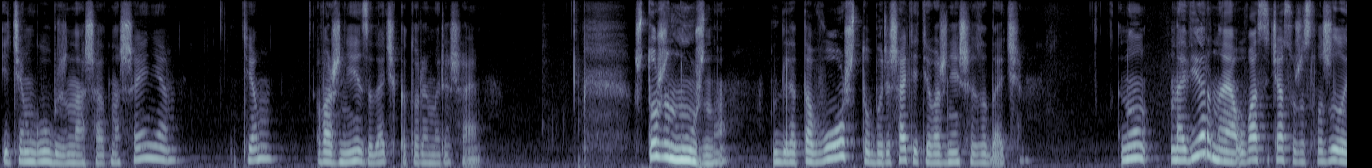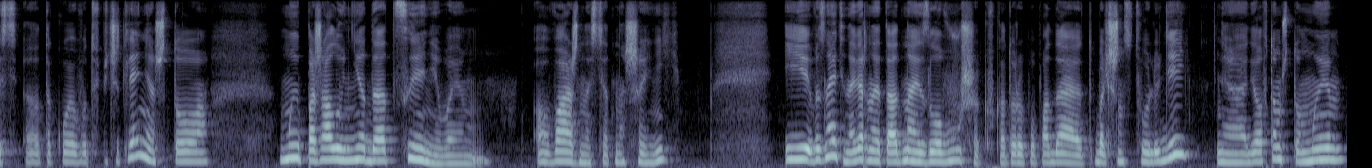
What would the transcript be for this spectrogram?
И чем глубже наши отношения, тем важнее задачи, которые мы решаем. Что же нужно для того, чтобы решать эти важнейшие задачи? Ну, наверное, у вас сейчас уже сложилось э, такое вот впечатление, что мы, пожалуй, недооцениваем э, важность отношений. И вы знаете, наверное, это одна из ловушек, в которую попадают большинство людей. Э, дело в том, что мы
